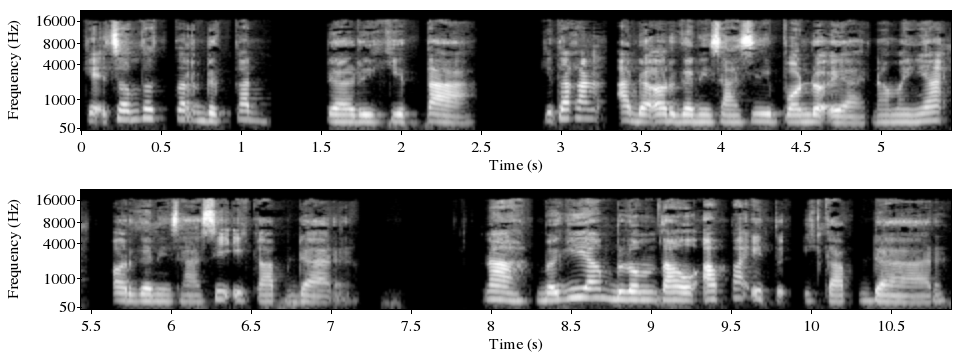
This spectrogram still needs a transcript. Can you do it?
Kayak contoh terdekat dari kita, kita kan ada organisasi pondok ya, namanya organisasi Ikapdar. Nah, bagi yang belum tahu apa itu Ikapdar,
